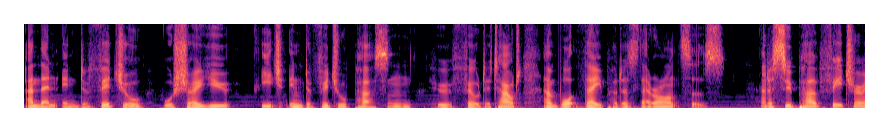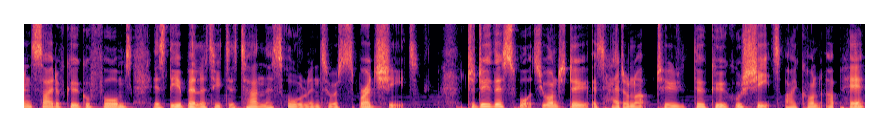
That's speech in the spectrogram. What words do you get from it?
And then individual will show you each individual person who filled it out and what they put as their answers. And a superb feature inside of Google Forms is the ability to turn this all into a spreadsheet. To do this, what you want to do is head on up to the Google Sheets icon up here,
